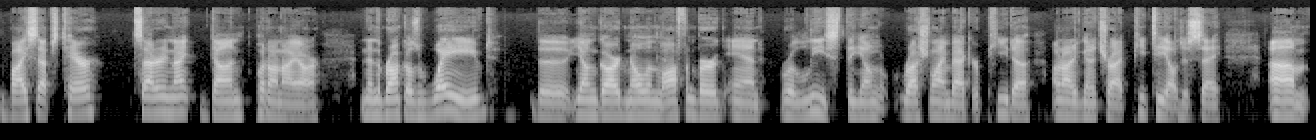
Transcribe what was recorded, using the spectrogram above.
biceps tear Saturday night. Done, put on IR. And then the Broncos waived the young guard Nolan Laufenberg and released the young rush linebacker Pita. I'm not even going to try PT. I'll just say um,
